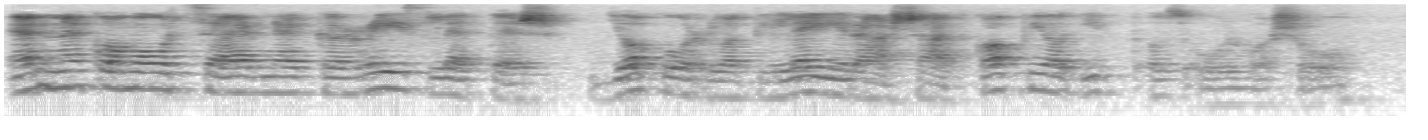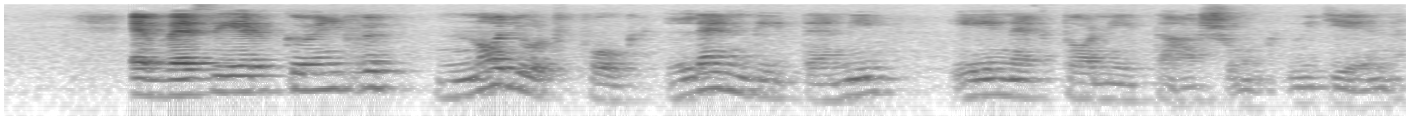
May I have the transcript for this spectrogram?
Ennek a módszernek részletes, gyakorlati leírását kapja itt az olvasó. E vezérkönyv nagyot fog lendíteni énektanításunk ügyén.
